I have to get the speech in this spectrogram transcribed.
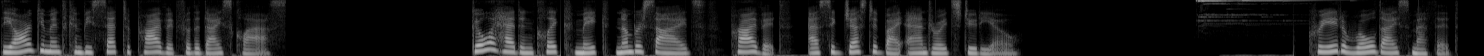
the argument can be set to private for the dice class. Go ahead and click Make Number Sides Private, as suggested by Android Studio. Create a roll dice method.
